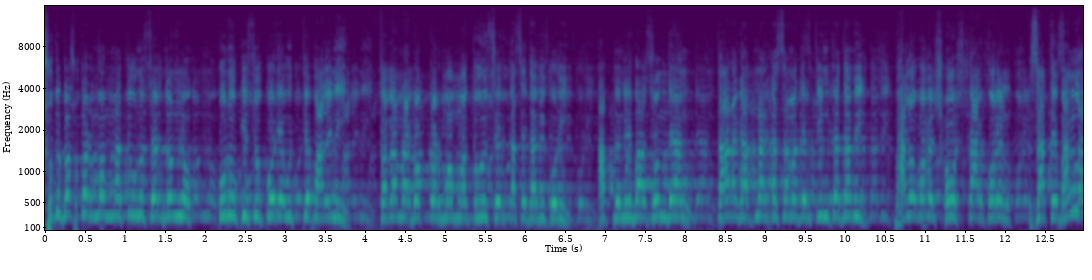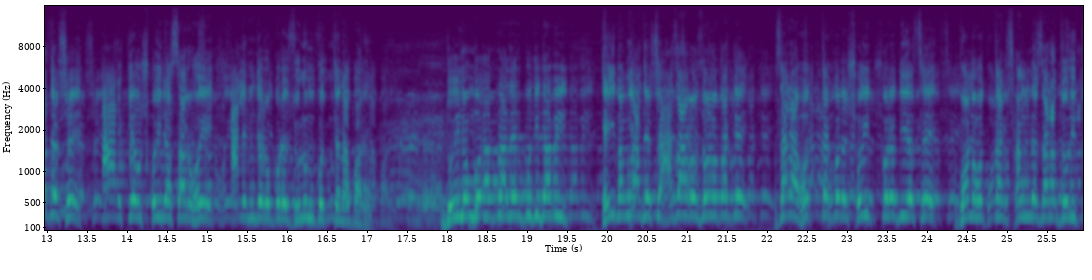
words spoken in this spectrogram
শুধু ডক্টর মোহাম্মদ ইউনুসের জন্য কোনো কিছু করে উঠতে পারেনি। তবে আমরা ডক্টর মোহাম্মদ ইউনুসের কাছে দাবি করি, আপনি নির্বাচন দেন, তার আগে আপনার কাছে আমাদের তিনটা দাবি, ভালোভাবে সংস্কার করেন, যাতে বাংলাদেশে আর কেউ স্বৈরাচার হয়ে আলেমদের উপরে জুলুম করতে না পারে। দুই নম্বর আপনাদের প্রতি দাবি, এই বাংলাদেশে হাজারো জনতাকে যারা হত্যা করে, শহীদ করে দিয়েছে, গণহত্যার সঙ্গে যারা জড়িত,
